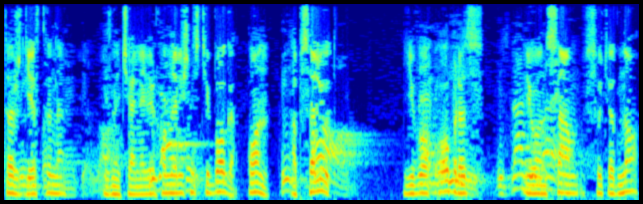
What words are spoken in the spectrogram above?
тождественно изначальной Верховной Личности Бога. Он — Абсолют. Его образ, и Он сам — суть одно.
